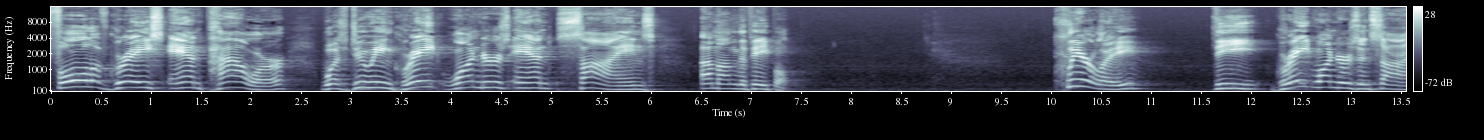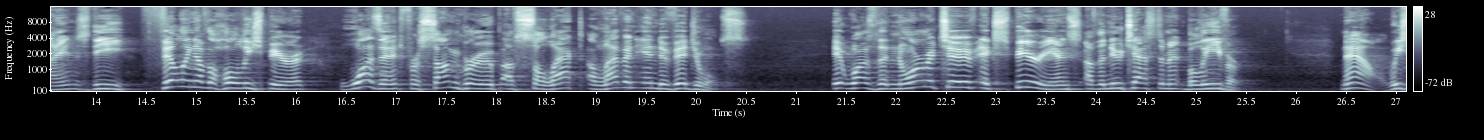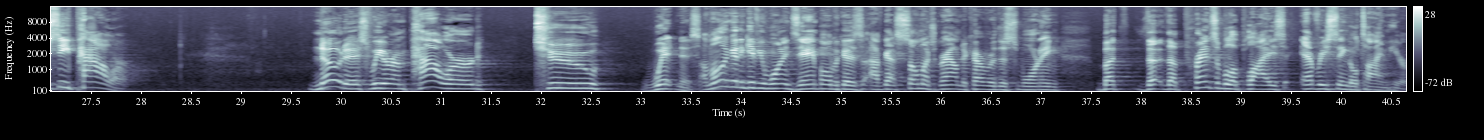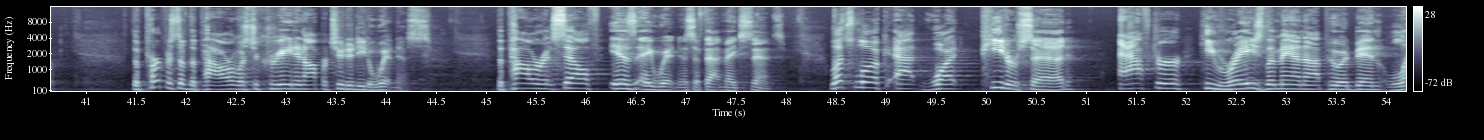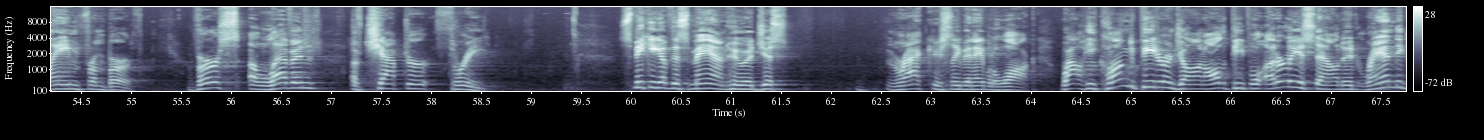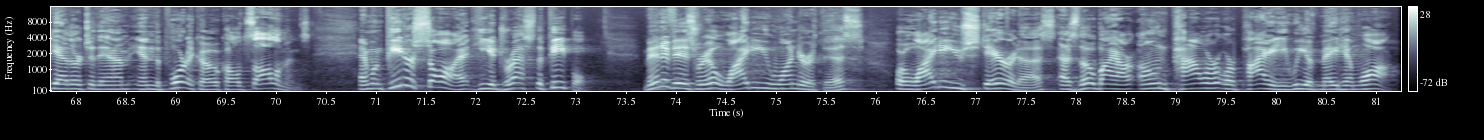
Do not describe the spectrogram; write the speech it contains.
full of grace and power, was doing great wonders and signs among the people. Clearly, the great wonders and signs, the filling of the Holy Spirit, wasn't for some group of select 11 individuals. It was the normative experience of the New Testament believer. Now, we see power notice we are empowered to witness. I'm only going to give you one example because I've got so much ground to cover this morning, but the, the principle applies every single time here. The purpose of the power was to create an opportunity to witness. The power itself is a witness, if that makes sense. Let's look at what Peter said after he raised the man up who had been lame from birth. Verse 11 of chapter 3. Speaking of this man who had just miraculously been able to walk, while he clung to Peter and John, all the people, utterly astounded, ran together to them in the portico called Solomon's. And when Peter saw it, he addressed the people Men of Israel, why do you wonder at this? Or why do you stare at us as though by our own power or piety we have made him walk?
